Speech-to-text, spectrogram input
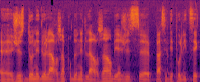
euh, juste donner de l'argent pour donner de l'argent ou bien juste euh, passer des politiques,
